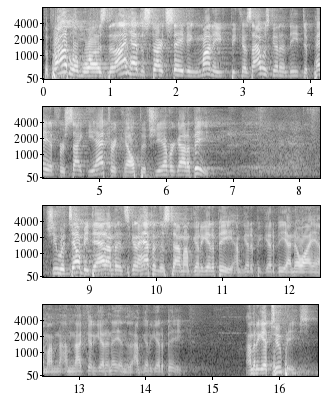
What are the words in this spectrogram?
The problem was that I had to start saving money because I was going to need to pay it for psychiatric help if she ever got a B. She would tell me, Dad, I'm, it's going to happen this time. I'm going to get a B. I'm going to get a B. I know I am. I'm not, I'm not going to get an A, I'm going to get a B. I'm going to get two B's.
